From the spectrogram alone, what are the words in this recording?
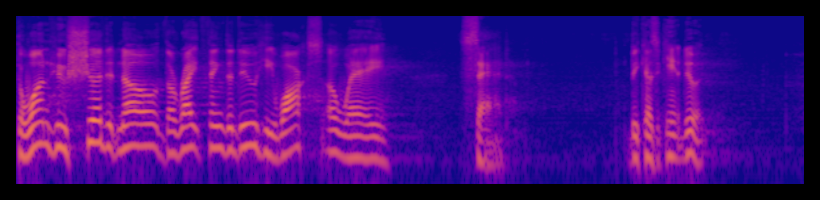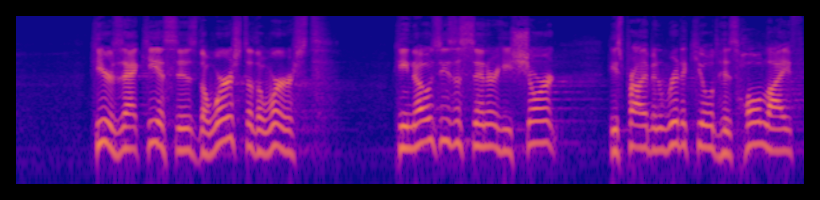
the one who should know the right thing to do, he walks away sad because he can't do it. Here, Zacchaeus is the worst of the worst. He knows he's a sinner. He's short. He's probably been ridiculed his whole life.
